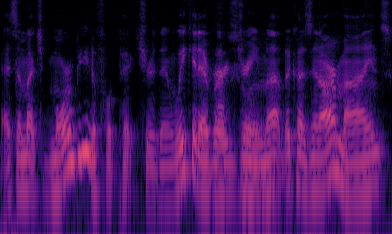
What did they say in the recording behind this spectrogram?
is a much more beautiful picture than we could ever dream Absolutely. up because in our minds,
